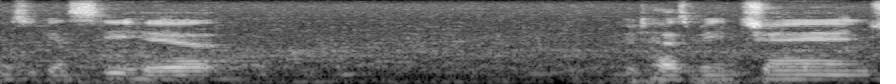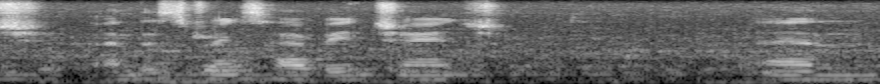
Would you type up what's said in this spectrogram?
As you can see here it has been changed and the strings have been changed and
